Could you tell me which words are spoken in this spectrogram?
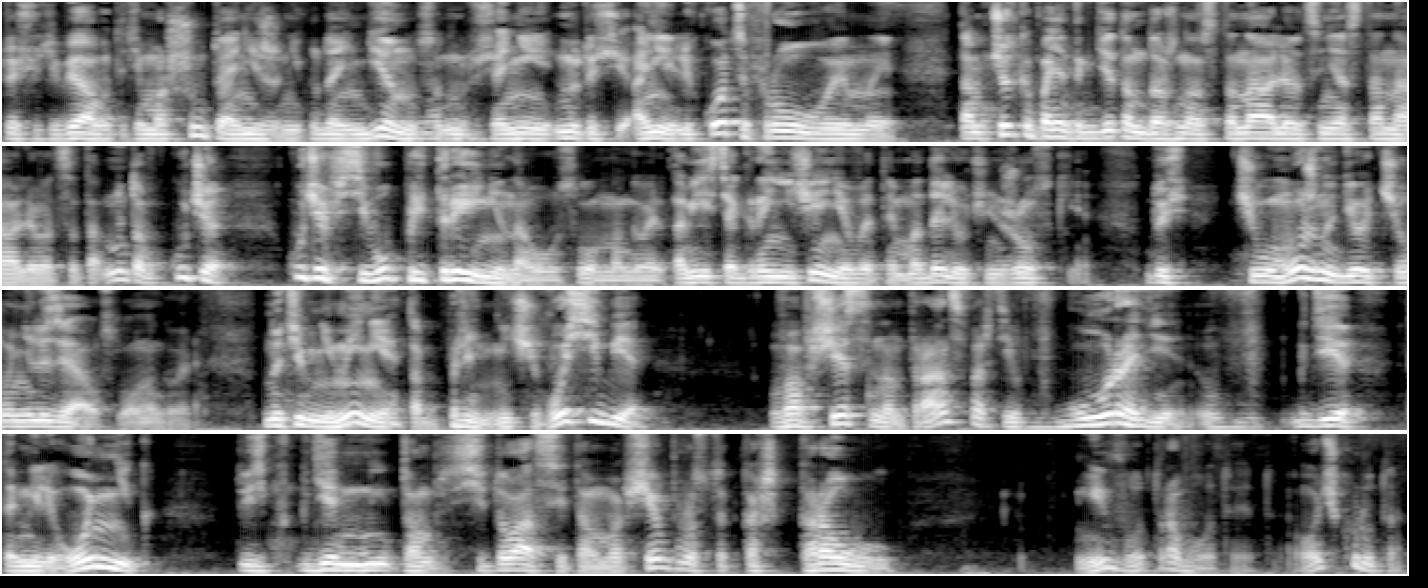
То есть у тебя вот эти маршруты, они же никуда не денутся. Ну, то есть они, ну, то есть они легко цифровываемые. Там четко понятно, где там должно останавливаться, не останавливаться. Там, ну, там куча, куча всего притрейненного, условно говоря. Там есть ограничения в этой модели очень жесткие. То есть, чего можно делать, чего нельзя, условно говоря. Но, тем не менее, это, блин, ничего себе. В общественном транспорте, в городе, в- где там миллионник, то есть, где там ситуации там вообще просто каш- караул. И вот работает. Очень круто.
